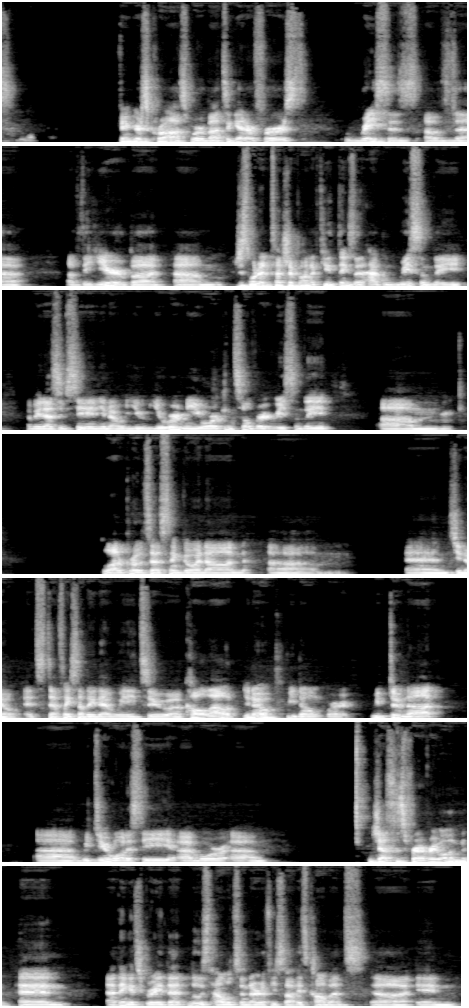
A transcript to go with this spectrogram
fingers crossed, we're about to get our first races of the of the year. But um, just wanted to touch upon a few things that happened recently. I mean, as you've seen, you know, you you were in New York until very recently. Um, a lot of protesting going on, um, and you know, it's definitely something that we need to uh, call out. You know, we don't, we're, we do not, uh, we do want to see uh, more um, justice for everyone, and I think it's great that Lewis Hamilton. I don't know if you saw his comments uh, in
